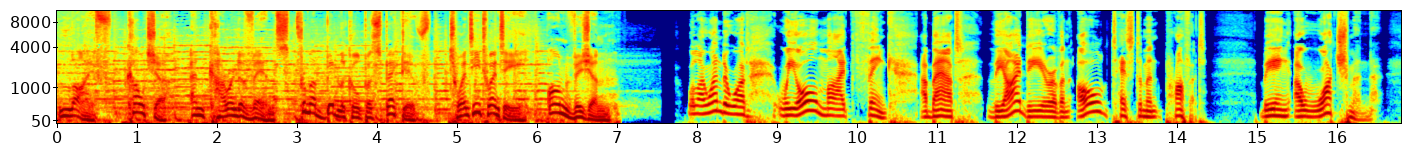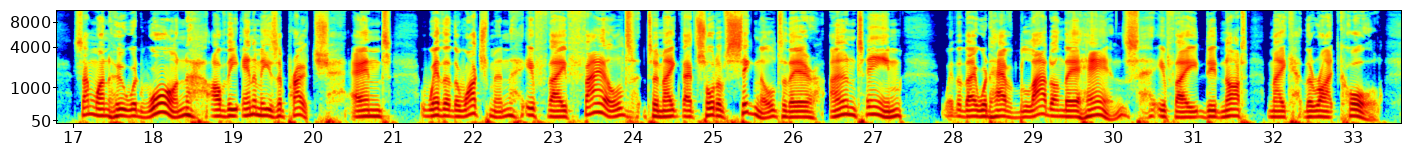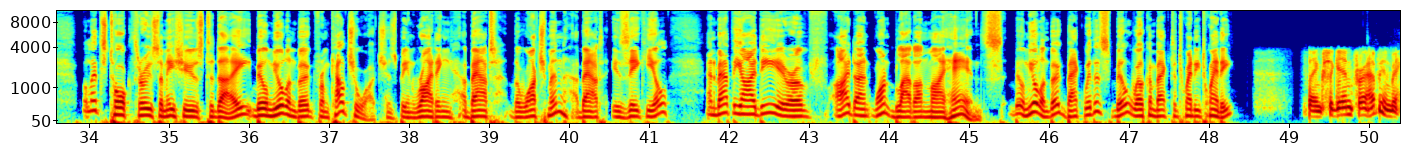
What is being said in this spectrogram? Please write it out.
Life, culture, and current events from a biblical perspective. 2020 on Vision. Well, I wonder what we all might think about the idea of an Old Testament prophet being a watchman, someone who would warn of the enemy's approach, and whether the watchmen, if they failed to make that sort of signal to their own team, whether they would have blood on their hands if they did not make the right call. Well, let's talk through some issues today. Bill Muehlenberg from Culture Watch has been writing about the Watchman, about Ezekiel, and about the idea of I don't want blood on my hands. Bill Muehlenberg back with us. Bill, welcome back to 2020. Thanks again for having me.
